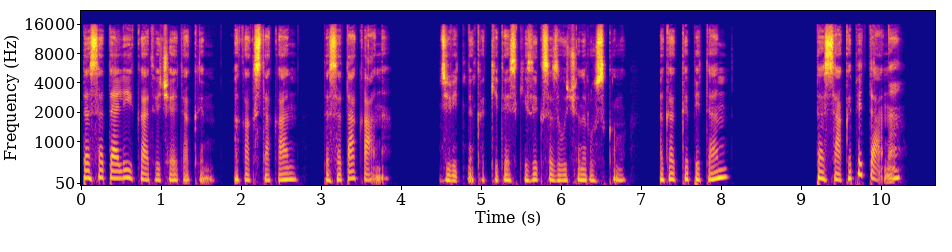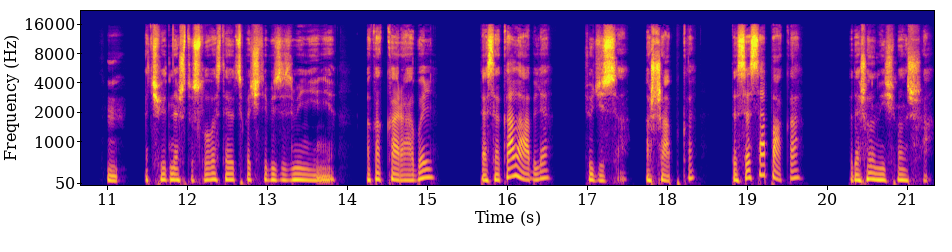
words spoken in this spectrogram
Тасаталика, отвечает Акын. А как стакан? Тасатакана. Удивительно, как китайский язык созвучен русскому. А как капитан? Таса капитана. Хм, очевидно, что слово остается почти без изменения. А как корабль? Таса калабля. Чудеса. А шапка? Таса сапака. Подошел Мичманша.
